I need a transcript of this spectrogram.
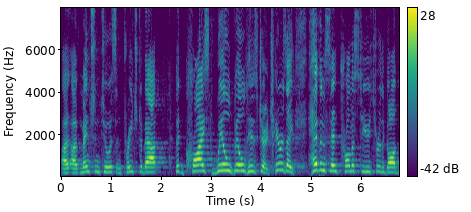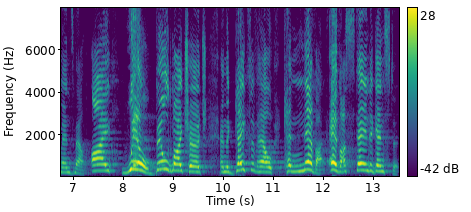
uh, uh, mentioned to us and preached about that Christ will build his church. Here is a heaven sent promise to you through the God man's mouth I will build my church, and the gates of hell can never, ever stand against it.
